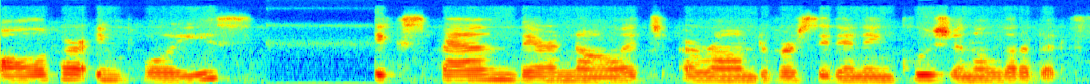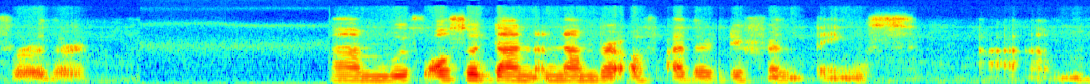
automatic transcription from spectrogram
all of our employees expand their knowledge around diversity and inclusion a little bit further. Um, we've also done a number of other different things. Um,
